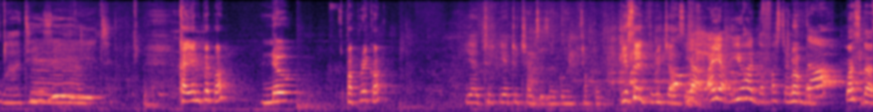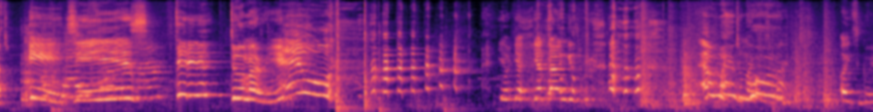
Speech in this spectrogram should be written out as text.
What is it? Cayenne pepper, No. paprika. Yeah, two, yeah, two chances are going. Okay. You said three chances. Yeah, uh, yeah, you had the first one. What's that? It is turmeric. Ew. Your, your, your tongue is Oh my is god. Oh, it's good.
